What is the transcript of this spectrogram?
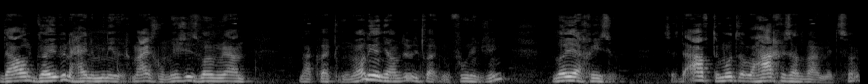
Dal Goyven, Heine Minim Michael Mish is going around not collecting money and Yom Tov, he's collecting food and drink. Lo Yachizu. Says the after mutter lahachis advar mitzvah.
